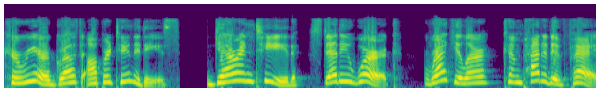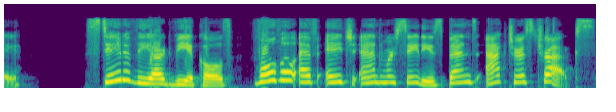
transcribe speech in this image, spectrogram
Career growth opportunities. Guaranteed steady work. Regular competitive pay. State of the art vehicles. Volvo FH and Mercedes Benz Actros trucks.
